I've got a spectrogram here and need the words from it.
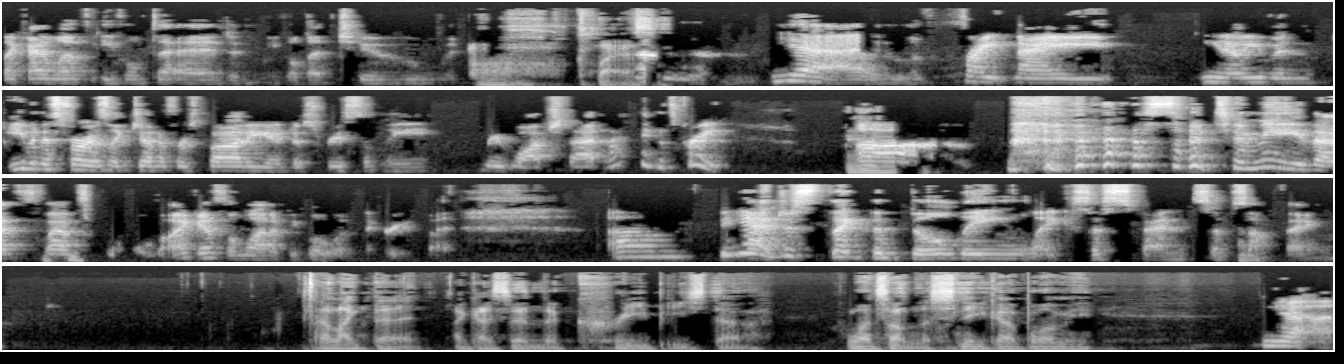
like I love Evil Dead and Evil Dead Two. And, oh, classic. Um, yeah, and Fright Night you know, even even as far as like Jennifer's Body, I just recently rewatched that, and I think it's great. Mm. Um, so to me, that's that's cool. I guess a lot of people wouldn't agree, but um, but yeah, just like the building like suspense of something. I like that. Like I said, the creepy stuff. I want something to sneak up on me. Yeah.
